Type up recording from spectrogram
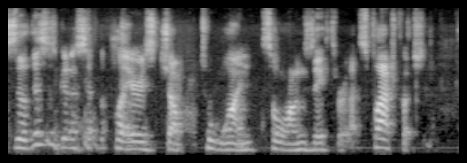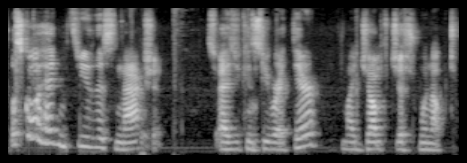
So this is going to set the players jump to 1 so long as they throw that splash potion. Let's go ahead and see this in action. So as you can see right there, my jump just went up to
